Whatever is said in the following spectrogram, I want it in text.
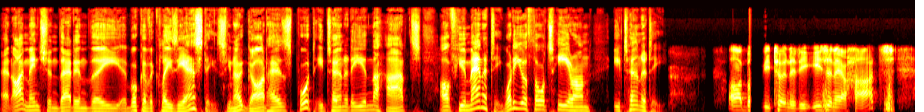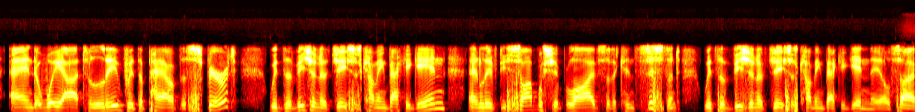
and I mentioned that in the book of Ecclesiastes. You know, God has put eternity in the hearts of humanity. What are your thoughts here on eternity? I eternity is in our hearts, and we are to live with the power of the Spirit, with the vision of Jesus coming back again, and live discipleship lives that are consistent with the vision of Jesus coming back again, Neil. So,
